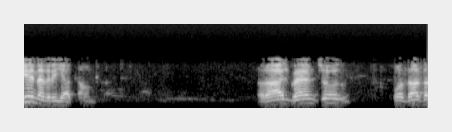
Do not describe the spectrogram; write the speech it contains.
یہ نظریہ تھا ان کا۔ اور آج بہن چوز وہ دادا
